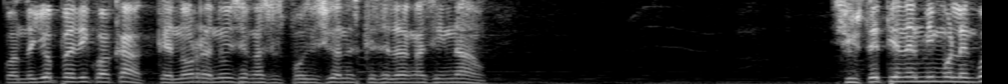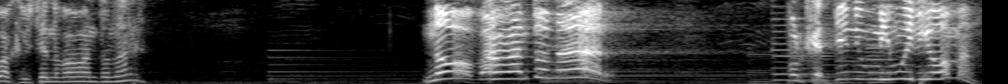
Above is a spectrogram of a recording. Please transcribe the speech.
cuando yo predico acá, que no renuncien a sus posiciones que se le han asignado. Si usted tiene el mismo lenguaje, ¿usted no va a abandonar? No, va a abandonar. Porque tiene un mismo idioma.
